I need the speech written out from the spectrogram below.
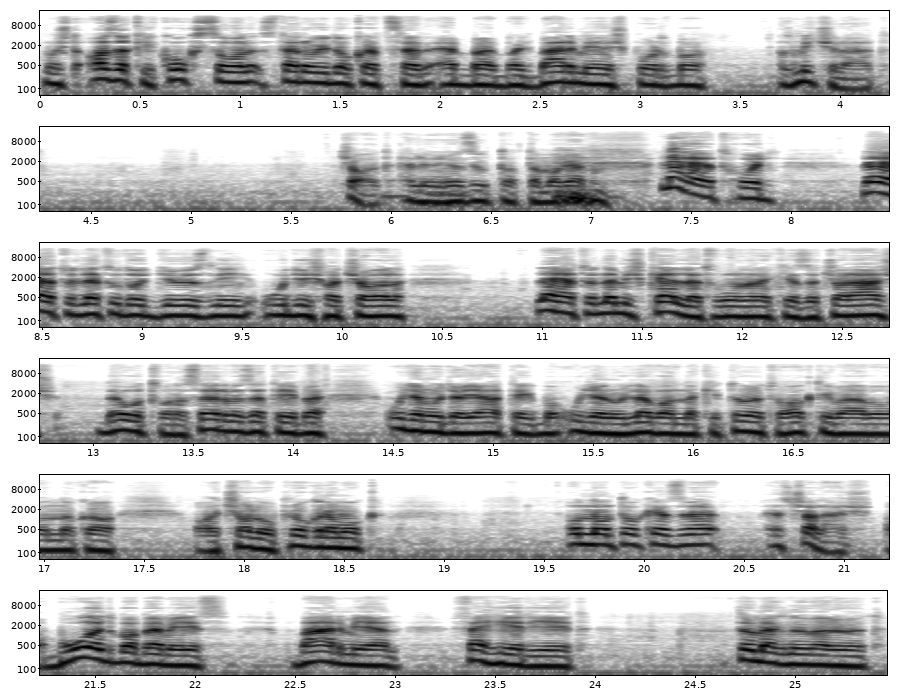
Most az, aki kokszol, szteroidokat szed ebbe, vagy bármilyen sportba, az mit csinált? Csalt, előnyhöz juttatta magát. Lehet, hogy, lehet, hogy le tudod győzni, úgyis, ha csal, lehet, hogy nem is kellett volna neki ez a csalás, de ott van a szervezetébe, ugyanúgy a játékban, ugyanúgy le van neki töltve, aktiválva vannak a, a csaló programok. Onnantól kezdve ez csalás. A boltba bemész, bármilyen fehérjét, tömegnövelőt,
